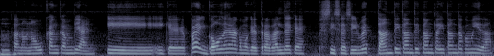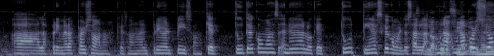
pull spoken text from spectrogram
o sea, no, no buscan cambiar. Y, y que pues el goal era como que tratar de que si se sirve tanta y tanta y tanta y tanta comida a las primeras personas, que son el primer piso, que tú te comas en realidad lo que tú tienes que comer, o sea, la- la una, porción una porción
